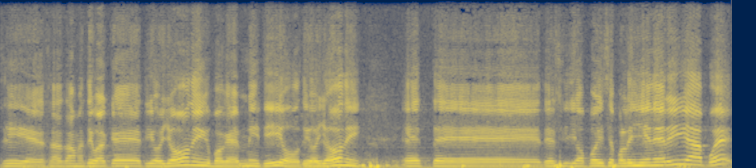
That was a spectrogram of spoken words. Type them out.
Sí, exactamente igual que tío Johnny, porque es mi tío, tío Johnny, este decidió pues irse por la ingeniería, pues,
